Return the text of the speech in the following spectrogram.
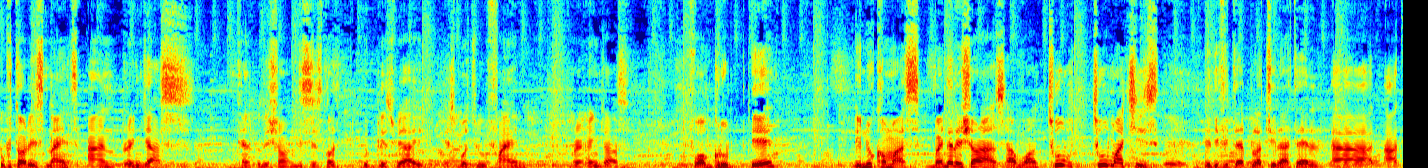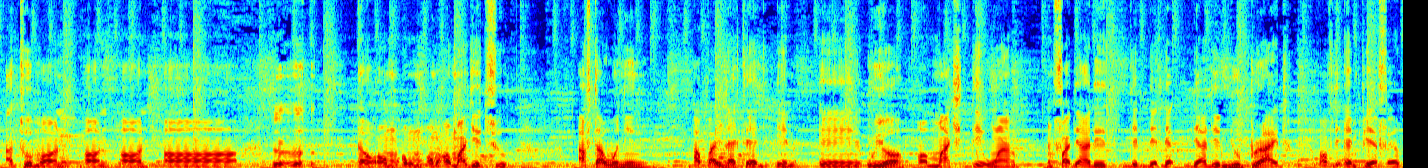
Ukitor is ninth, and Rangers tenth position. This is not a place where you're supposed to find Rangers. For Group A, the newcomers, Bendel Insurance, have won two two matches. They defeated Plateau United uh, at, at home on on on uh, on, on, on, on March 2 after winning Akwa United in, in Uyo on March day one. In fact, they are the they, they, they are the new bride of the NPFL.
